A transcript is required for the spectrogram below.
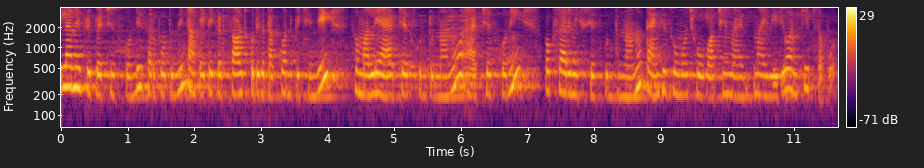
ఇలానే ప్రిపేర్ చేసుకోండి. సరిపోతుంది. నాకైతే ఇక్కడ సాల్ట్ కొద్దిగా తక్కువ అనిపించింది. సో మళ్ళీ యాడ్ చేసుకుంటున్నాను. యాడ్ చేసుకొని ఒకసారి మిక్స్ చేసుకుంటున్నాను. Thank you so much for watching my my video and keep support.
